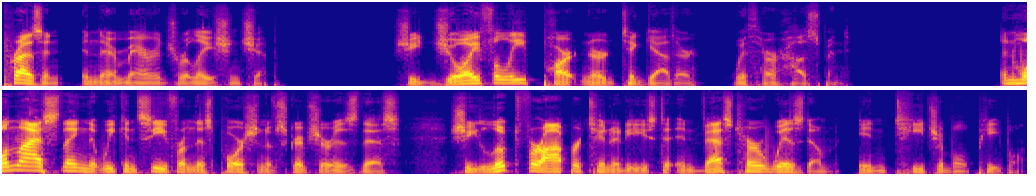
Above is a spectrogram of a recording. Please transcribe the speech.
present in their marriage relationship. She joyfully partnered together with her husband. And one last thing that we can see from this portion of Scripture is this she looked for opportunities to invest her wisdom in teachable people.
